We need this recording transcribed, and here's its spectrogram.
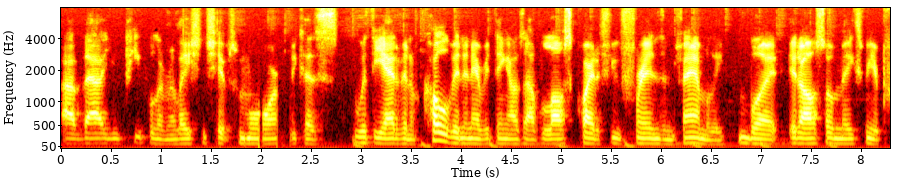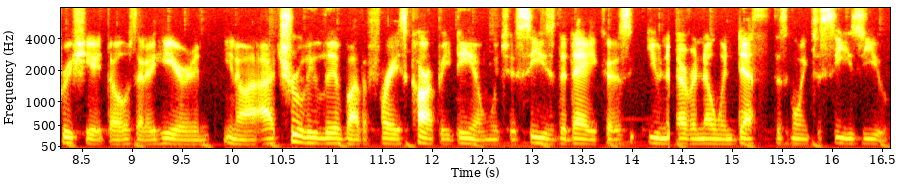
I value people and relationships more because with the advent of COVID and everything else, I've lost lost quite a few friends and family, but it also makes me appreciate those that are here. And, you know, I, I truly live by the phrase carpe diem, which is seize the day, because you never know when death is going to seize you.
